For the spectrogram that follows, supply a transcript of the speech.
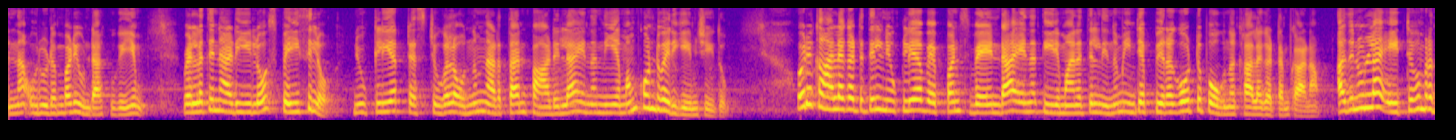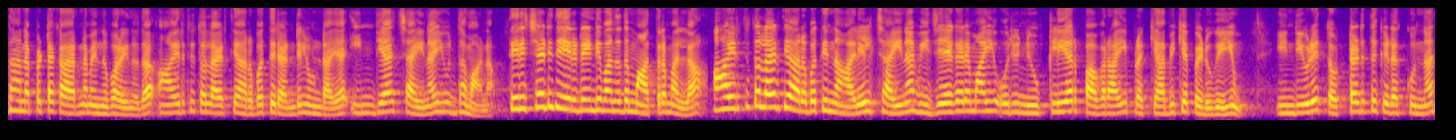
എന്ന ഒരു ഉടമ്പടി ഉണ്ടാക്കുകയും വെള്ളത്തിനടിയിലോ സ്പേസിലോ ന്യൂക്ലിയർ ടെസ്റ്റുകൾ ഒന്നും നടത്താൻ പാടില്ല എന്ന നിയമം കൊണ്ടുവരികയും ചെയ്തു. ഒരു കാലഘട്ടത്തിൽ ന്യൂക്ലിയർ വെപ്പൺസ് വേണ്ട എന്ന തീരുമാനത്തിൽ നിന്നും ഇന്ത്യ പിറകോട്ട് പോകുന്ന കാലഘട്ടം കാണാം. അതിനുള്ള ഏറ്റവും പ്രധാനപ്പെട്ട കാരണം എന്ന് പറയുന്നത് ആയിരത്തി തൊള്ളായിരത്തി അറുപത്തിരണ്ടിൽ ഉണ്ടായ ഇന്ത്യ ചൈന യുദ്ധമാണ്. തിരിച്ചടി നേരിടേണ്ടി വന്നത് മാത്രമല്ല ആയിരത്തി തൊള്ളായിരത്തി അറുപത്തിനാലിൽ ചൈന വിജയകരമായി ഒരു ന്യൂക്ലിയർ പവറായി പ്രഖ്യാപിക്കപ്പെടുകയും ഇന്ത്യയുടെ തൊട്ടടുത്ത് കിടക്കുന്ന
